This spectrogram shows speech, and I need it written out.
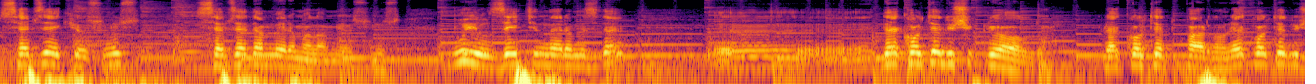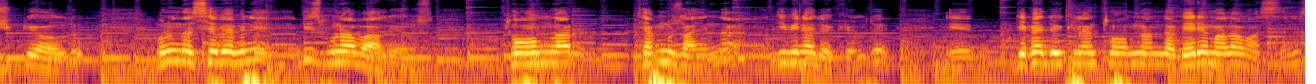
Sebze ekiyorsunuz, sebzeden verim alamıyorsunuz. Bu yıl zeytinlerimizde e, dekolte düşüklüğü oldu. Rekolte pardon, rekolte düşüklüğü oldu. Bunun da sebebini biz buna bağlıyoruz. Tohumlar Temmuz ayında dibine döküldü. E, dibe dökülen tohumdan da verim alamazsınız.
